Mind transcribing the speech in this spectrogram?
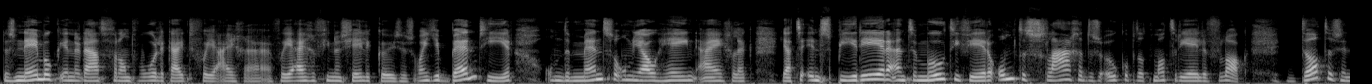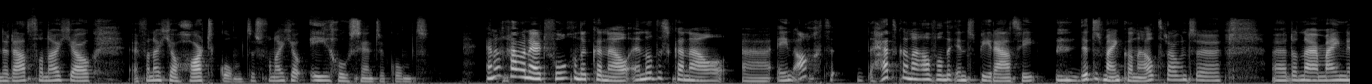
Dus neem ook inderdaad verantwoordelijkheid voor je eigen, voor je eigen financiële keuzes. Want je bent hier om de mensen om jou heen eigenlijk ja, te inspireren en te motiveren om te slagen. Dus ook op dat materiële vlak. Dat is inderdaad vanuit jou vanuit jouw hart komt. Dus vanuit jouw egocenter komt. En dan gaan we naar het volgende kanaal. En dat is kanaal uh, eh, 1.8. Het kanaal van de inspiratie. Dit is mijn kanaal trouwens. Uh, uh, dat naar mijn,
